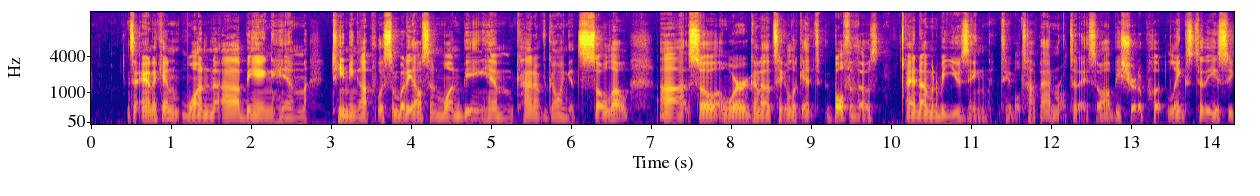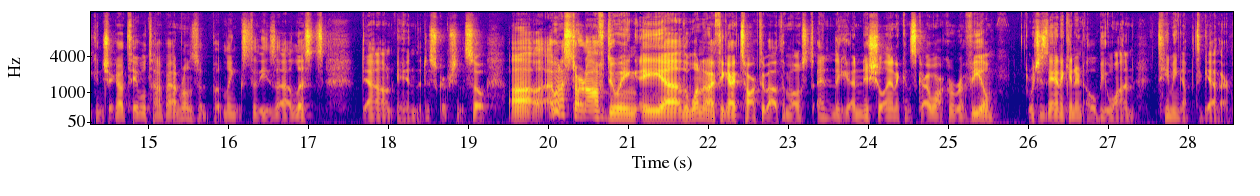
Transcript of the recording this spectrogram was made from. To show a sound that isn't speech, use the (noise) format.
to Anakin, one uh, being him teaming up with somebody else, and one being him kind of going it solo. Uh, so we're going to take a look at both of those and I'm going to be using Tabletop Admiral today. So I'll be sure to put links to these so you can check out Tabletop Admiral. So put links to these uh, lists down in the description. So uh, I want to start off doing a uh, the one that I think I talked about the most and the initial Anakin Skywalker reveal, which is Anakin and Obi-Wan teaming up together.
